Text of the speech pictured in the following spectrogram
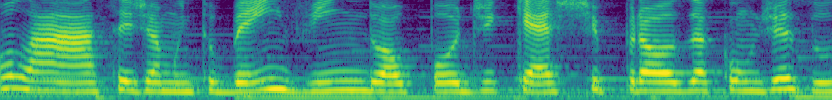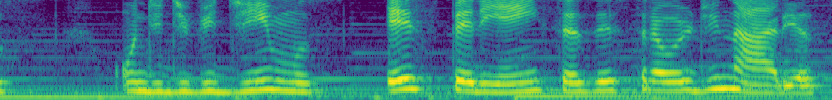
Olá, seja muito bem-vindo ao podcast Prosa com Jesus, onde dividimos experiências extraordinárias.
